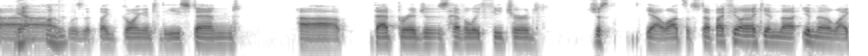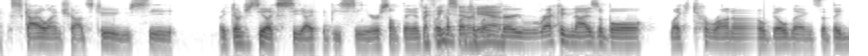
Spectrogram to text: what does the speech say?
uh Yeah, the- was it like going into the east end uh that bridge is heavily featured just yeah lots of stuff i feel like in the in the like skyline shots too you see like don't you see like cibc or something it's I like a bunch so, of like very recognizable like toronto buildings that they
